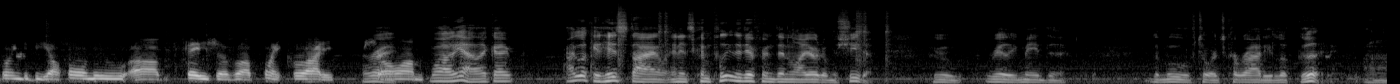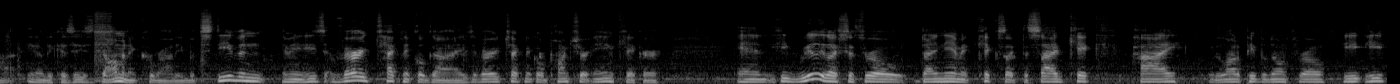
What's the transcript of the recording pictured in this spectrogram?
going to be a whole new uh, phase of uh, point karate. Right. So, um, well, yeah, like I, I look at his style, and it's completely different than Lyoto Machida, who really made the, the move towards karate look good. Uh, you know, because he's dominant karate. But Stephen, I mean, he's a very technical guy. He's a very technical puncher and kicker, and he really likes to throw dynamic kicks, like the side kick high. a lot of people don't throw. He he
